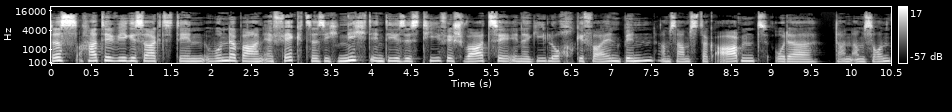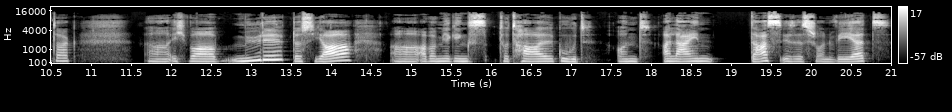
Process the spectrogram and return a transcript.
Das hatte, wie gesagt, den wunderbaren Effekt, dass ich nicht in dieses tiefe schwarze Energieloch gefallen bin am Samstagabend oder dann am Sonntag. Äh, ich war müde, das ja, äh, aber mir ging's total gut. Und allein das ist es schon wert,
